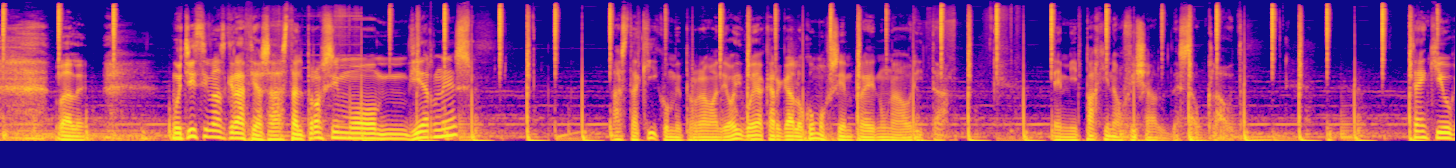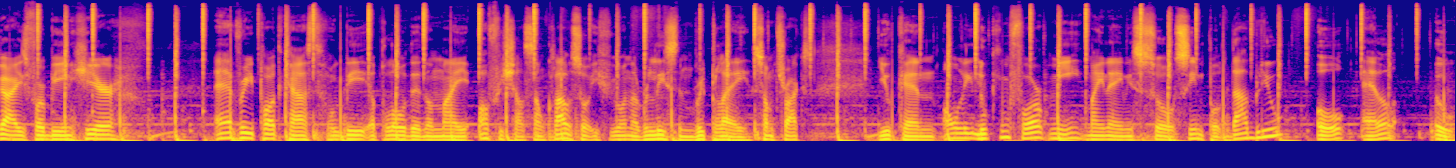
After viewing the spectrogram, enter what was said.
Vale. Muchísimas gracias. Hasta el próximo viernes. Hasta aquí con mi programa de hoy. Voy a cargarlo como siempre en una horita en mi página oficial de SoundCloud. Thank you guys for being here. Every podcast will be uploaded on my official SoundCloud. So if you want to release and replay some tracks, you can only looking for me. My name is so simple. W O L O.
